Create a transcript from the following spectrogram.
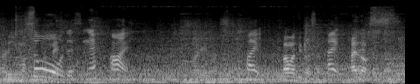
なりますかねそうですね。はい。わかりました。はい。頑張ってください、はい。ありがとうございます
